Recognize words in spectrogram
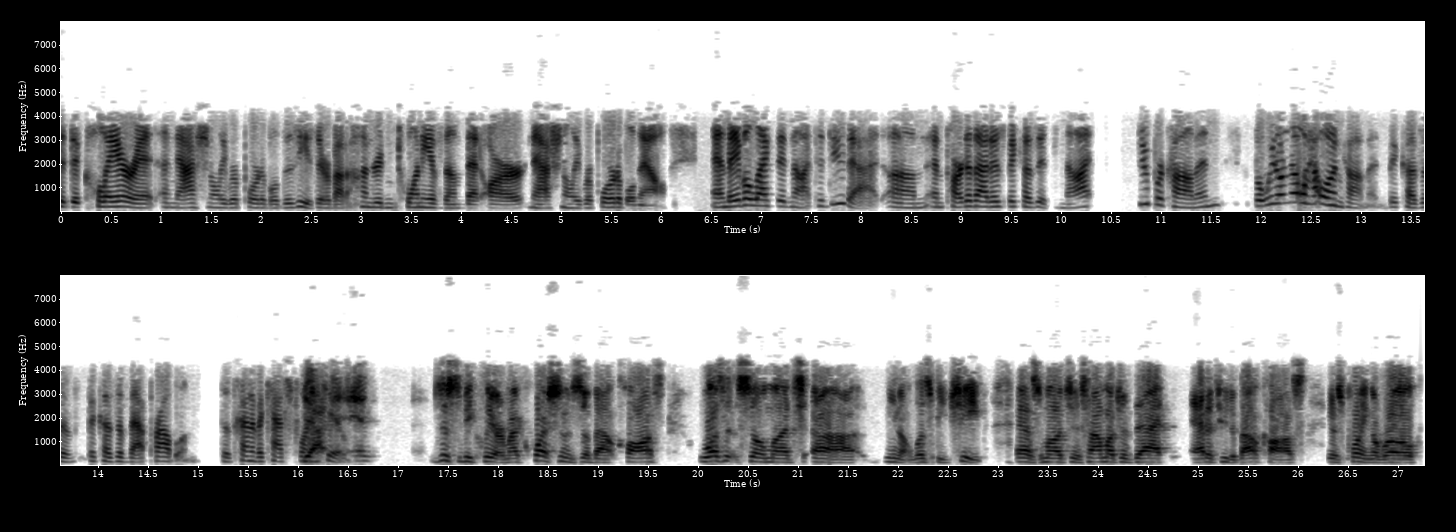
to declare it a nationally reportable disease. There are about 120 of them that are nationally reportable now. And they've elected not to do that. Um, and part of that is because it's not super common, but we don't know how uncommon because of because of that problem. So it's kind of a catch twenty two. Yeah, and just to be clear, my questions about cost wasn't so much uh, you know, let's be cheap, as much as how much of that attitude about cost is playing a role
